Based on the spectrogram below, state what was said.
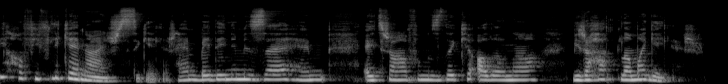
bir hafiflik enerjisi gelir. Hem bedenimize hem etrafımızdaki alana bir rahatlama gelir.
